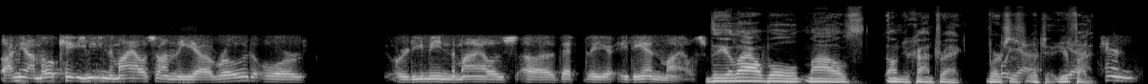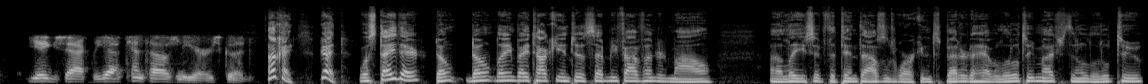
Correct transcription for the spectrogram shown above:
I mean, I'm okay. You mean the miles on the uh, road, or or do you mean the miles uh, that the the end miles? The allowable miles on your contract versus Oh, yeah. what you, you're yeah, fine. Ten. Yeah, exactly. Yeah, ten thousand a year is good. Okay, good. Well, stay there. Don't don't let anybody talk you into a 7,500 mile uh, lease if the 10,000's working. It's better to have a little too much than a little too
